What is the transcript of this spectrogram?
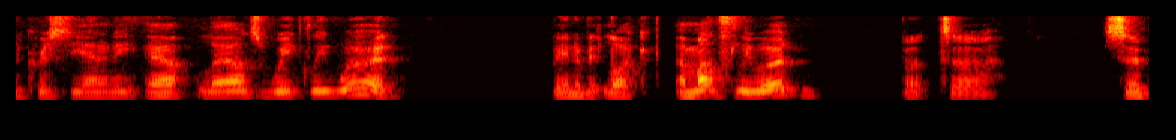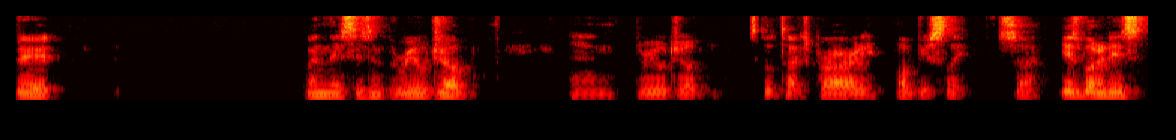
to Christianity Out Loud's weekly word. Been a bit like a monthly word, but uh, so be it when this isn't the real job, and the real job still takes priority, obviously. So here's what it is.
